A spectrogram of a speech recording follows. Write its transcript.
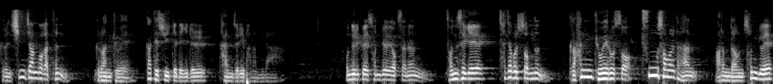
그런 심장과 같은 그러한 교회가 될 수 있게 되기를 간절히 바랍니다. 오늘의 교회 선교의 역사는 전 세계에 찾아볼 수 없는 그런 한 교회로서 충성을 다한 아름다운 선교의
